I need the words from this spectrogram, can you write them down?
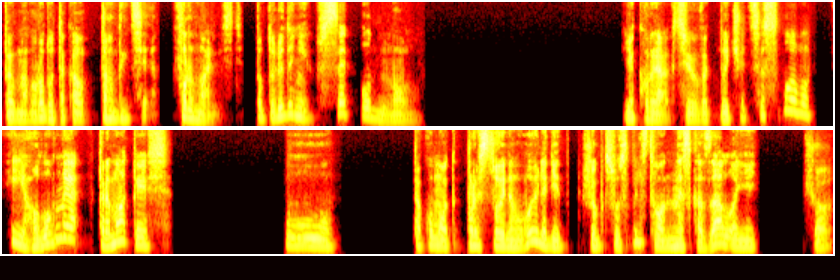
певного роду така от традиція, формальність. Тобто людині все одно, яку реакцію викличе це слово, і головне триматись у такому от пристойному вигляді, щоб суспільство не сказало їй, що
